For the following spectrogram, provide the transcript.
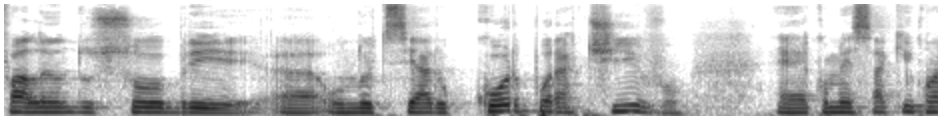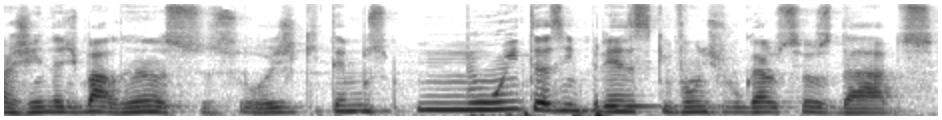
falando sobre uh, o noticiário corporativo, é, começar aqui com a agenda de balanços. Hoje que temos muitas empresas que vão divulgar os seus dados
